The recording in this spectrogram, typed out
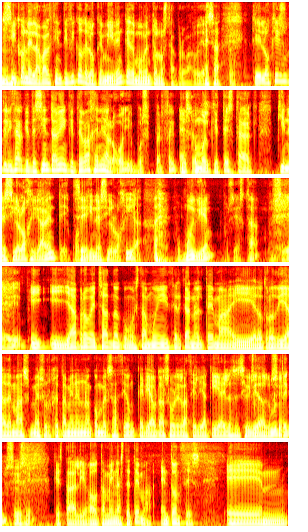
Sí con el aval científico de lo que miden, que de momento no está aprobado. Exacto. Que lo quieres utilizar, que te sienta bien, que te va genial. Oye, pues perfecto. es como el que testa kinesiológicamente, por kinesiología. Pues muy bien, pues ya está. Pues y, ya aprovechando, como está muy cercano el tema, y el otro día además me surgió también en una conversación, quería hablar sobre la celiaquía y la sensibilidad al gluten, que está ligado también a este tema. Entonces, Em,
